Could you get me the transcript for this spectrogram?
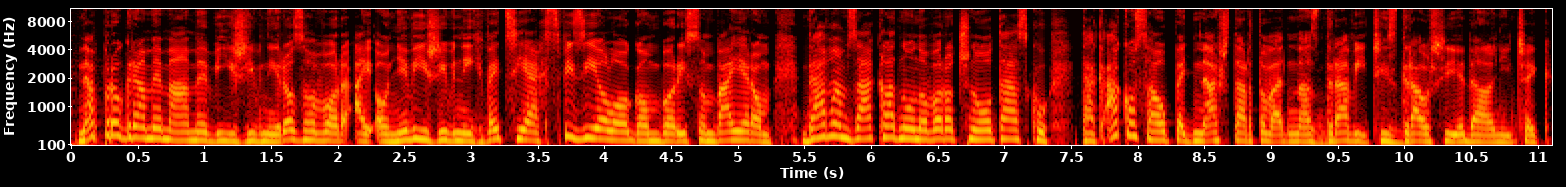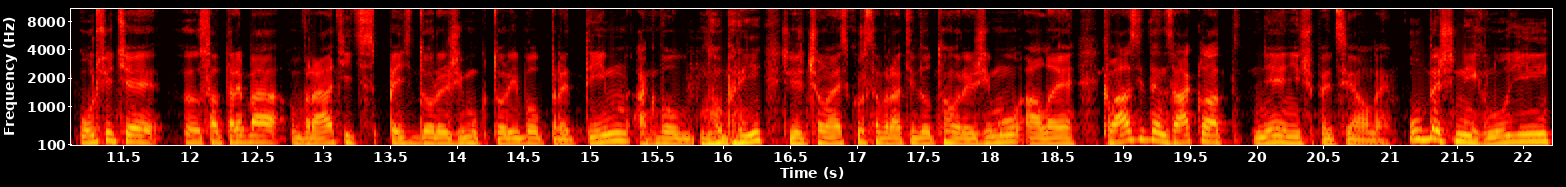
Na programe máme výživný rozhovor aj o nevýživných veciach s fyziológom Borisom Bajerom. Dávam základnú novoročnú otázku. Tak ako sa opäť naštartovať na zdravý či zdravší jedálniček? Určite sa treba vrátiť späť do režimu, ktorý bol predtým, ak bol dobrý, čiže čo najskôr sa vrátiť do toho režimu, ale kvázi ten základ nie je nič špeciálne. U bežných ľudí,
